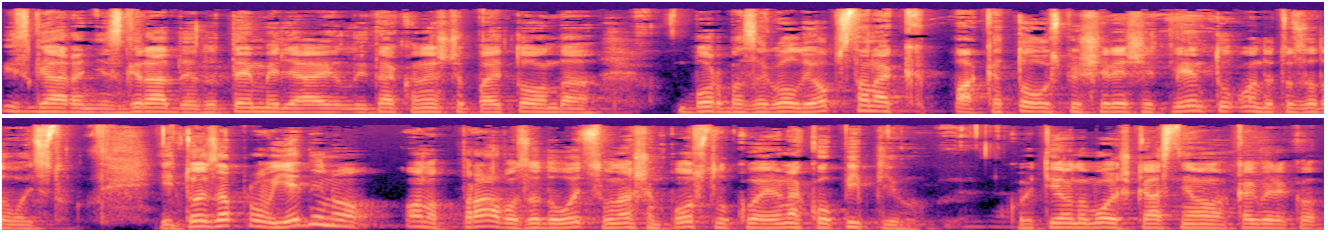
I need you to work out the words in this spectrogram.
izgaranje zgrade do temelja ili tako nešto, pa je to onda borba za goli opstanak, pa kad to uspješ riješiti klijentu, onda je to zadovoljstvo. I to je zapravo jedino ono pravo zadovoljstvo u našem poslu koje je onako opipljivo koje ti onda možeš kasnije ono, kako bi rekao,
